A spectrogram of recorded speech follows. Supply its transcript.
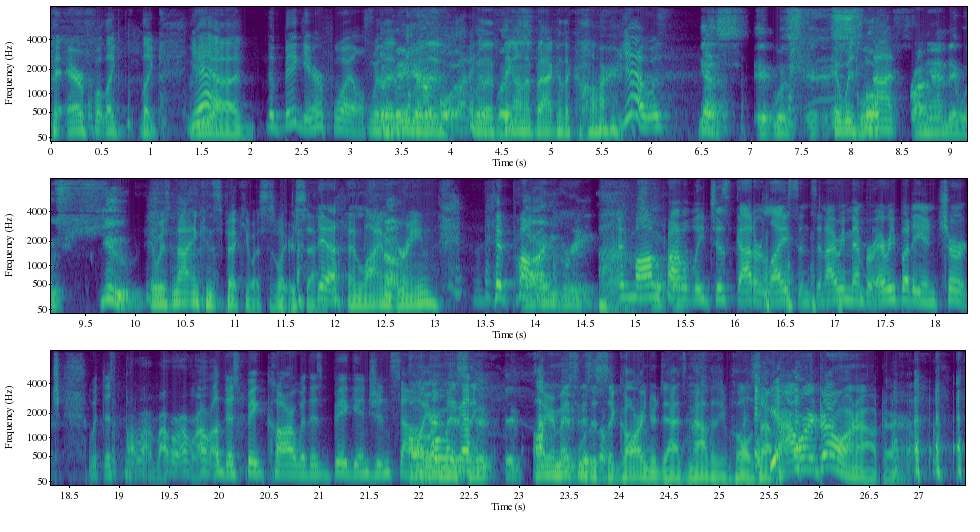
the airfoil, like like Yeah. the The big airfoils. uh, with The a big with, a, airfoil. with a It thing on the back of the car. yeah, it was. Yes, it was. It, It was not- front end. It was huge. It was not inconspicuous, is what you're saying. Yeah. And lime No. green. It probably, Lime green. And mom So- probably just got her license. And I remember everybody in church with this this big car with this big engine sound. All you're Oh missing, It- it- all you're missing is a a- cigar in your dad's mouth as he pulls up. How are we doing out there?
